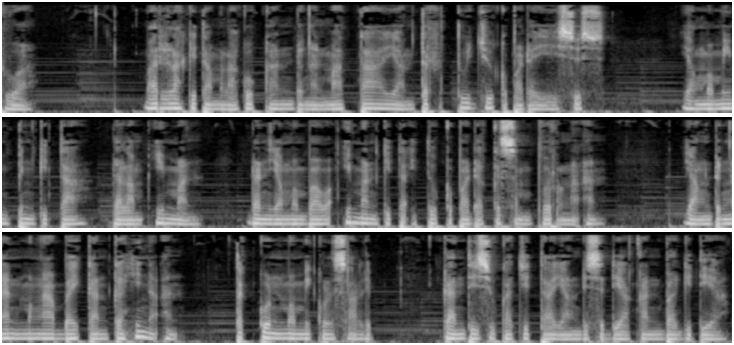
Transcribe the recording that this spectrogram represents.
2. Marilah kita melakukan dengan mata yang tertuju kepada Yesus yang memimpin kita dalam iman dan yang membawa iman kita itu kepada kesempurnaan, yang dengan mengabaikan kehinaan, tekun memikul salib, ganti sukacita yang disediakan bagi dia,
